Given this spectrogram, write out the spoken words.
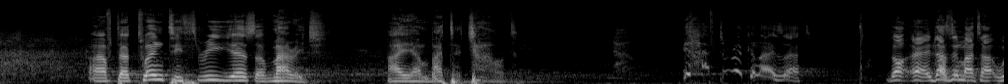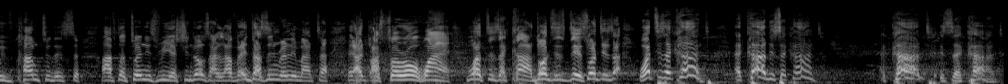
After 23 years of marriage, I am but a child. You have to recognize that. No, eh, it doesn't matter. We've come to this uh, after 23 years. She knows I love her. It doesn't really matter. After all, why? What is a card? What is this? What is that? What is a card? A card is a card. A card is a card.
